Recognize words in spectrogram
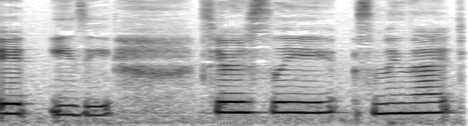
it easy seriously something that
